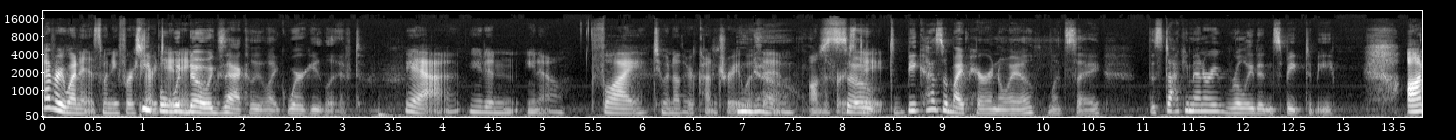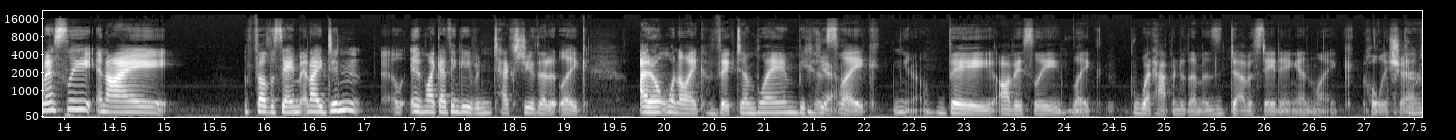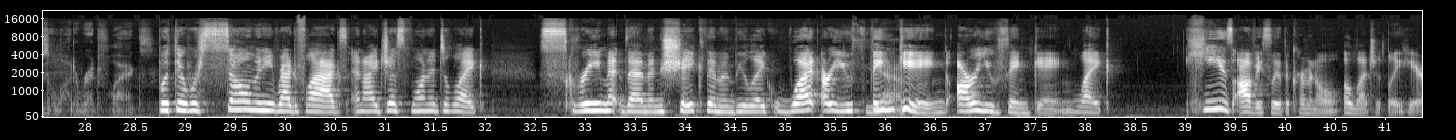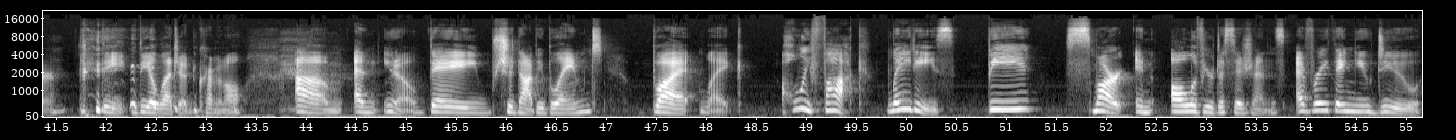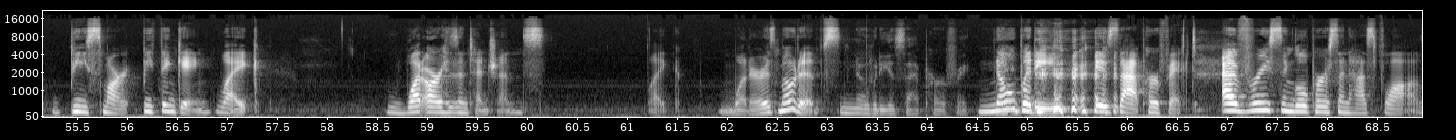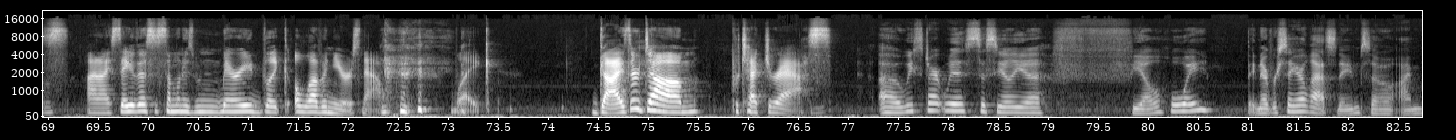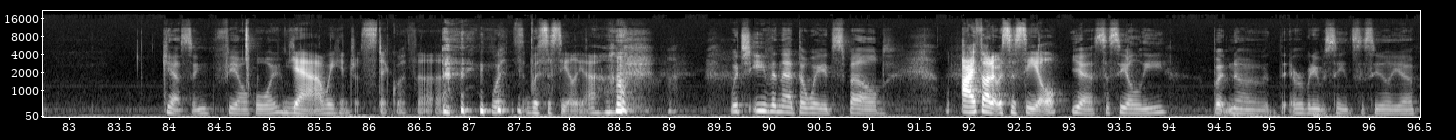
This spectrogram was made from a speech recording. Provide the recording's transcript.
Everyone is when you first start people dating. would know exactly like where he lived. Yeah, you didn't, you know, fly to another country with him on the first so, date. because of my paranoia, let's say, this documentary really didn't speak to me. Honestly, and I felt the same, and I didn't, and like I think I even text you that it like I don't want to like victim blame because Yeah. like you know they obviously like what happened to them is devastating and like holy shit. There was a lot of red flags. But there were so many red flags, and I just wanted to like scream at them and shake them and be like, What are you thinking? Are you thinking? Like, he is obviously the criminal, allegedly here, the, the alleged criminal. Um, and, you know, they should not be blamed, but like, holy fuck, ladies, be smart in all of your decisions. Everything you do, be smart, be thinking. Like, what are his intentions? Like, what are his motives? Nobody is that perfect. Nobody is that perfect. Every single person has flaws. And I say this as someone who's been married like 11 years now. like, guys are dumb. Protect your ass. Uh, we start with Cecilia Fjellhøy. They never say her last name, so I'm guessing Fjellhøy. Yeah, we can just stick with uh, with with Cecilia. Which even that the way it's spelled, I thought it was Cecile. yeah, Cecile Lee, but no, everybody was saying Cecilia.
